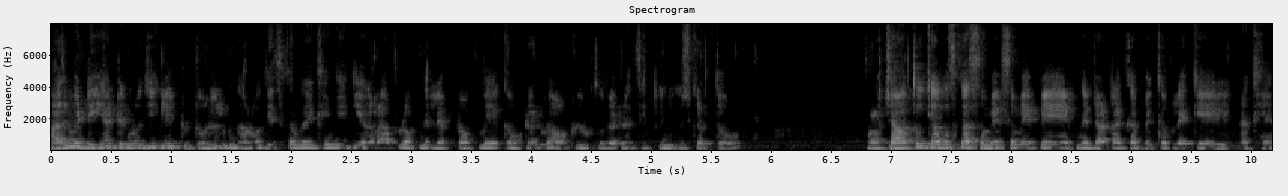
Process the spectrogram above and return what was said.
आज मैं डी आर टेक्नोलॉजी के लिए ट्यूटोरियल बना रहा हूँ, जिसके अंदर देखेंगे कि अगर आप लोग अपने लैपटॉप में कंप्यूटर में आउटलुक दो हज़ार सिक्सटीन यूज़ करते हो और चाहते हो कि आप उसका समय समय पर अपने डाटा का बैकअप लेके रखें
